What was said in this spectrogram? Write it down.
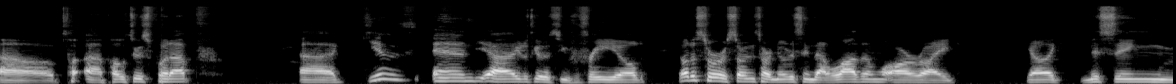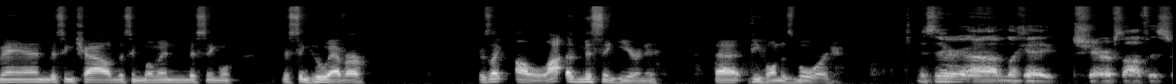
uh, po- uh posters put up. Uh give and yeah you just give this to you for free. Yield the other store is starting to start noticing that a lot of them are like you know like missing man missing child missing woman missing missing whoever there's like a lot of missing here in it uh people on this board Is there um, like a sheriff's office?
